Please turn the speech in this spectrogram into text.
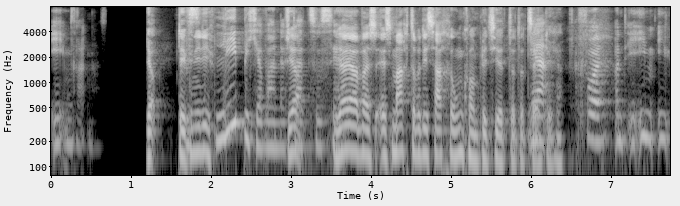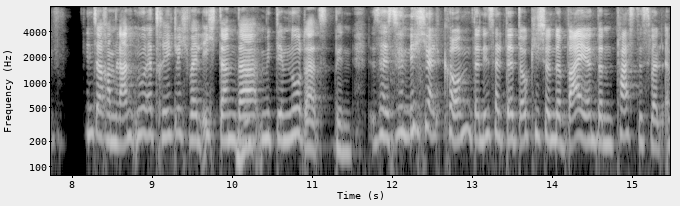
eh im Krankenhaus. Definitiv. Das lieb ich aber an der Ja, Stadt so sehr. ja, ja, weil es, es macht aber die Sache unkomplizierter tatsächlich. Ja, voll. Und ich, ich finde es auch am Land nur erträglich, weil ich dann da Mhm. mit dem Notarzt bin. Das heißt, wenn ich halt komme, dann ist halt der Doki schon dabei und dann passt es, weil äh,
